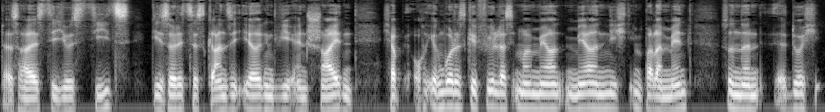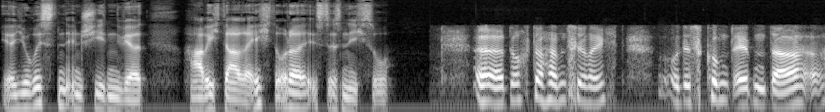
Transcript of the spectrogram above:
das heißt die Justiz, die soll jetzt das Ganze irgendwie entscheiden. Ich habe auch irgendwo das Gefühl, dass immer mehr und mehr nicht im Parlament, sondern äh, durch äh, Juristen entschieden wird. Habe ich da recht oder ist es nicht so? Äh, doch, da haben Sie recht. Und es kommt eben da,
